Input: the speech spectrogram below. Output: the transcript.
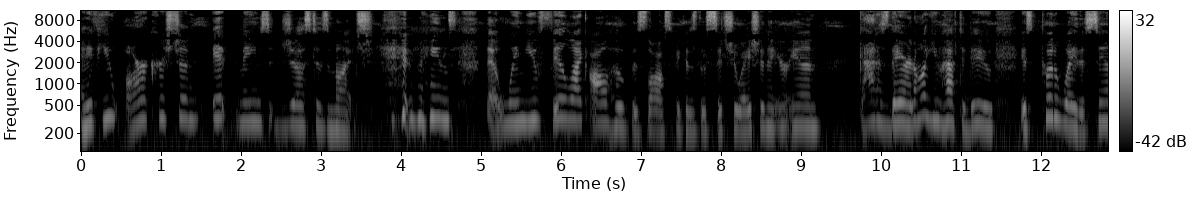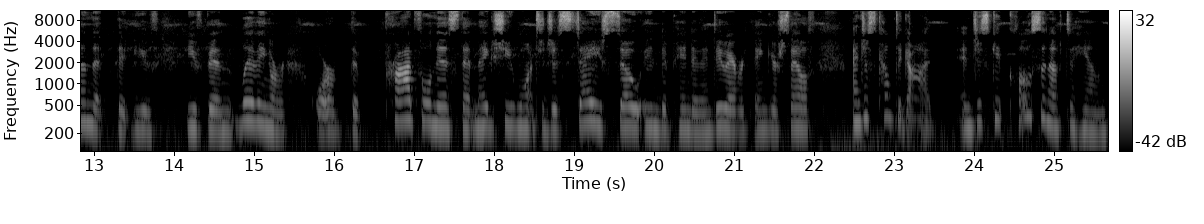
And if you are a Christian, it means just as much. It means that when you feel like all hope is lost because the situation that you're in, God is there and all you have to do is put away the sin that, that you've you've been living or or the pridefulness that makes you want to just stay so independent and do everything yourself and just come to God and just get close enough to him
